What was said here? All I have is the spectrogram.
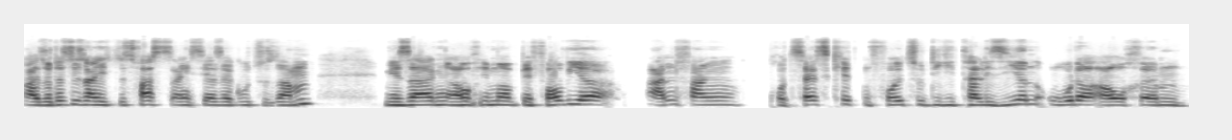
Also das ist eigentlich, das fasst eigentlich sehr, sehr gut zusammen. Wir sagen auch immer, bevor wir anfangen, Prozessketten voll zu digitalisieren oder auch ähm,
